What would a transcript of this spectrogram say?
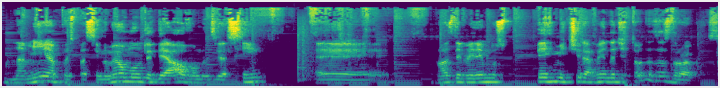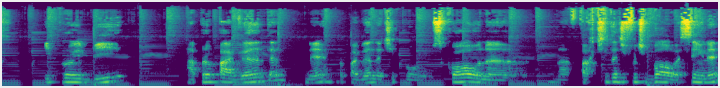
na minha, assim, no meu mundo ideal, vamos dizer assim, é, nós deveremos permitir a venda de todas as drogas e proibir a propaganda, né? Propaganda tipo escola na, na partida de futebol, assim, né?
